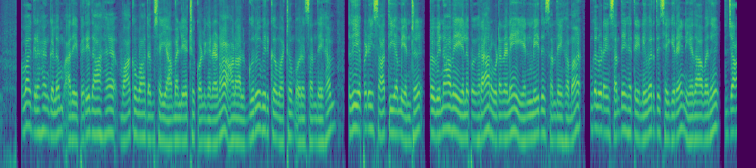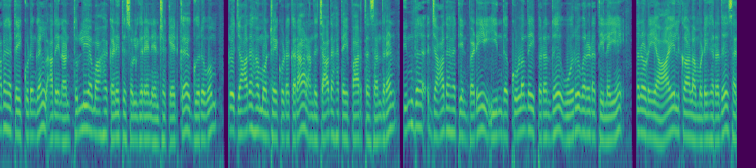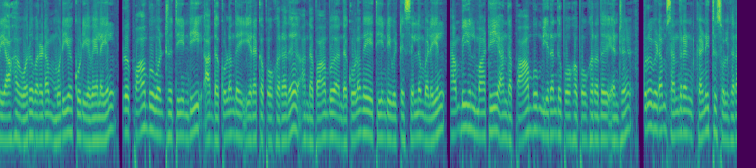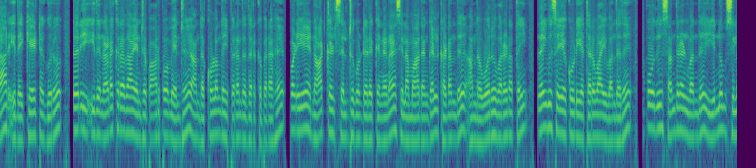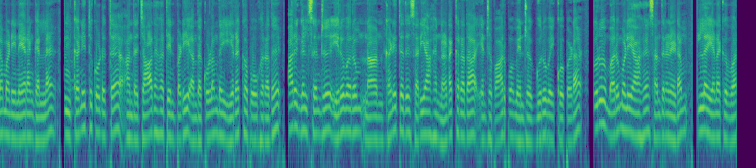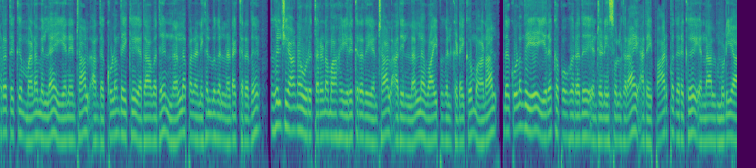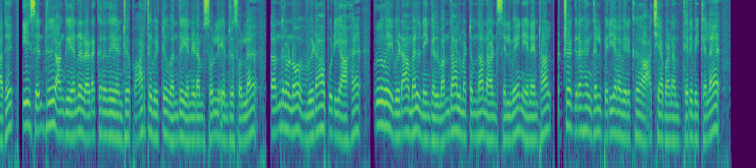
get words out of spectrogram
நவ கிரகங்களும் அதை பெரிதாக வாக்குவாதம் செய்யாமல் ஏற்றுக்கொள்கின்றன. ஆனால் குருவிற்கு மட்டும் ஒரு சந்தேகம் அது எப்படி சாத்தியம்? என்று ஒரு வினாவை எழுப்புகிறார். உடனே என் மீது சந்தேகமா? உங்களுடைய சந்தேகத்தை நிவர்த்தி செய்கிறேன். ஏதாவது ஜாதகத்தை கொடுங்கள். அதை நான் துல்லியமாக கணித்து சொல்கிறேன் என்று கேட்க குருவும் ஒரு ஜாதகம் ஒன்றை கொடுக்கிறார். அந்த ஜாதகத்தை பார்த்த சந்திரன் இந்த ஜாதகத்தின்படி இந்த குழந்தை பிறந்து ஒரு வருடத்திலேயே அதனுடைய ஆயுள் காலம் முடிகிறது. சரியாக ஒரு வருடம் முடியக்கூடிய வேளையில் ஒரு பாம்பு ஒன்று தீண்டி அந்த குழந்தை இறக்க போகிறது. அந்த பாம்பு அந்த குழந்தையை தீண்டி விட்டு செல்லும் வழியில் கம்பியில் மாட்டி அந்த பாம்பும் இறந்து போக போகிறது என்று குருவிடம் சந்திரன் கணித்து சொல்கிறார். இதை கேட்ட குரு சரி இது நடக்கிறதா என்று பார்ப்போம் என்று அந்த குழந்தை பிறந்ததற்கு பிறகு அப்படியே நாட்கள் சென்று கொண்டிருக்கின்றன. சில மாதங்கள் கடந்து அந்த ஒரு வருடத்தை நிறைவு செய்யக்கூடிய தருவாய் வந்தது. அப்போது அப்போது சந்திரன் வந்து இன்னும் சில மணி நேரங்கள்ல கணித்து கொடுத்த அந்த ஜாதகத்தின்படி அந்த குழந்தை இறக்க போகிறது. பாருங்கள் சென்று இருவரும் நான் கணித்தது சரியாக நடக்கிறதா என்று பார்ப்போம் என்று குருவை கூப்பிட குரு மறுமொழியாக சந்திரனிடம் இல்லை எனக்கு வர்றதுக்கு மனமில்லை. ஏனென்றால் அந்த குழந்தைக்கு ஏதாவது நல்ல பல நிகழ்வுகள் நடக்கிறது. மகிழ்ச்சியான ஒரு தருணமாக இருக்கிறது என்றால் அதில் நல்ல வாய்ப்புகள் கிடைக்கும். ஆனால் இந்த குழந்தையே இறக்க போகிறது என்று நீ சொல்கிறாய். அதை பார்ப்ப பார்ப்பதற்கு என்னால் முடியாது. நீ சென்று அங்கு என்ன நடக்கிறது என்று பார்த்துவிட்டு வந்து என்னிடம் சொல் என்று சொல்ல சந்திரனோ விடாபுடியாக குருவை விடாமல் நீங்கள் வந்தால் மட்டும்தான் நான் செல்வேன். ஏனென்றால் மற்ற கிரகங்கள் பெரிய அளவிற்கு ஆட்சேபணம் தெரிவிக்கல.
